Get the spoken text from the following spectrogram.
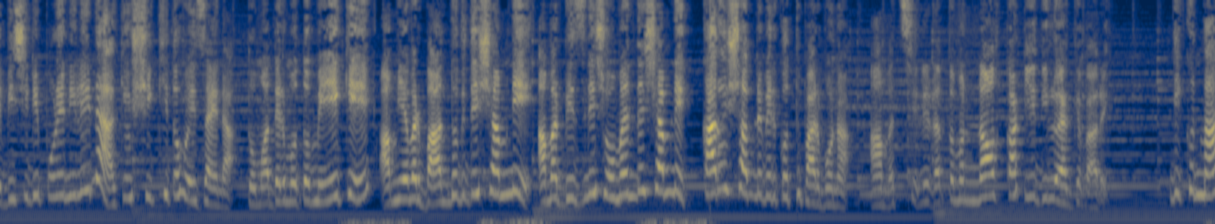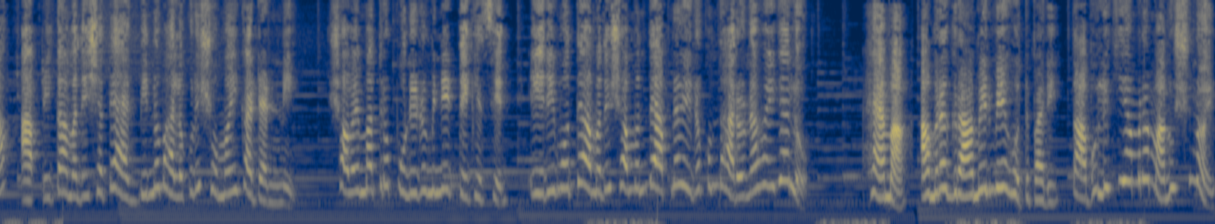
এবিসিডি পড়ে নিলেই না কেউ শিক্ষিত হয়ে যায় না। তোমাদের মতো মেয়েকে আমি আমার বান্ধবীদের সামনে, আমার বিজনেস ওম্যানদের সামনে কারোর সামনে বের করতে পারব না। আমার ছেলেরা তোমার নখ কাটিয়ে দিল একেবারে। দেখুন মা, আপনি তো আমাদের সাথে একদিনও ভালো করে সময় কাটাননি। সবে মাত্র পনেরো মিনিট দেখেছেন। এরই মধ্যে আমাদের সম্বন্ধে আপনার এরকম ধারণা হয়ে গেল? হ্যাঁ মা, আমরা গ্রামের মেয়ে হতে পারি। তা বলে কি আমরা মানুষ নয়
